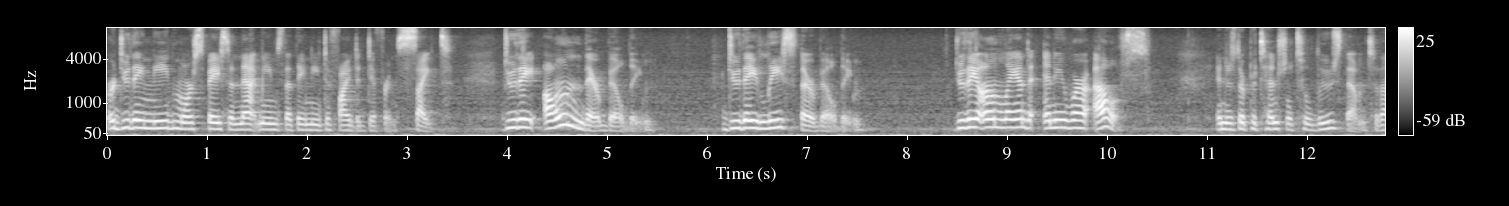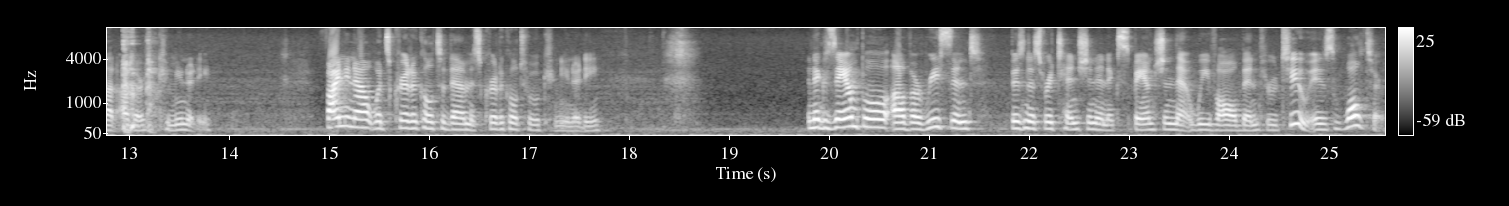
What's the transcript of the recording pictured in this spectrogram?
Or do they need more space and that means that they need to find a different site? Do they own their building? Do they lease their building? Do they own land anywhere else? And is there potential to lose them to that other community? Finding out what's critical to them is critical to a community. An example of a recent business retention and expansion that we've all been through too is Walter.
